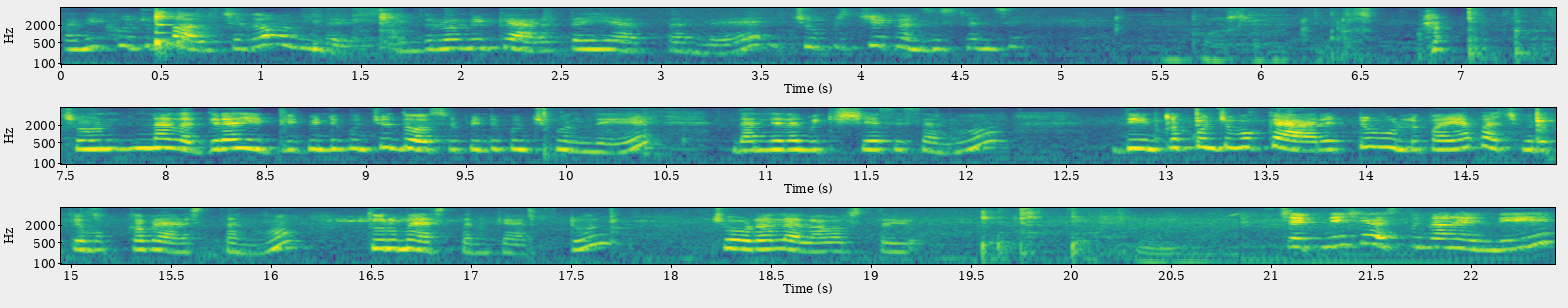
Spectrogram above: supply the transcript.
కానీ కొంచెం పలచగా ఉంది. ఇందులో నేను క్యారెట్ అయ్యి వేస్తానులే. చూపించే కన్సిస్టెన్సీ చూడండి నా దగ్గర ఇడ్లీ పిండి కొంచెం దోశల పిండి కొంచెం ఉంది. దాన్ని ఇలా మిక్స్ చేసేసాను. దీంట్లో కొంచెం ఒక క్యారెట్ ఉల్లిపాయ పచ్చిమిరపకాయ ముక్క వేస్తాను. తురుము వేస్తాను క్యారెట్. చూడాలి ఎలా వస్తాయో. చట్నీ చేస్తున్నానండి.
